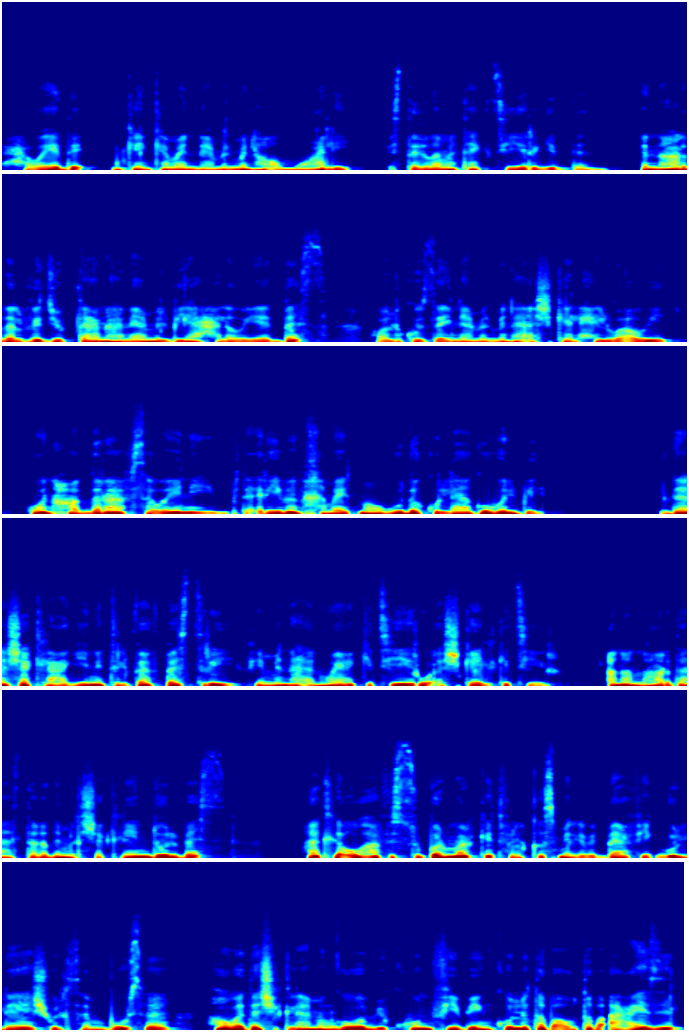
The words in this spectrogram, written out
حوادق ممكن كمان نعمل منها أم علي. استخداماتها كتير جدا. النهاردة الفيديو بتاعنا هنعمل بيها حلويات بس. هقولكوا إزاي نعمل منها أشكال حلوة قوي. ونحضرها في ثواني بتقريبا خامات موجودة كلها جوه البيت. ده شكل عجينة ال puff pastry في منها أنواع كتير وأشكال كتير. أنا النهاردة هستخدم الشكلين دول بس. هتلاقوها في السوبر ماركت في القسم اللي بتباع فيه الجلاش والسمبوسة. هو ده شكلها من جوه بيكون فيه بين كل طبقة وطبقة عازل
